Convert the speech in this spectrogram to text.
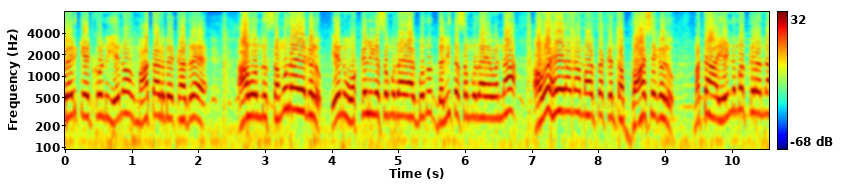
ಬೇಡಿಕೆ ಇಟ್ಕೊಂಡು ಏನೋ ಮಾತಾಡಬೇಕಾದ್ರೆ ಆ ಒಂದು ಸಮುದಾಯಗಳು, ಏನು ಒಕ್ಕಲಿಗ ಸಮುದಾಯ ಆಗ್ಬೋದು ದಲಿತ ಸಮುದಾಯವನ್ನು ಅವಹೇಳನ ಮಾಡ್ತಕ್ಕಂಥ ಭಾಷೆಗಳು ಮತ್ತೆ ಆ ಹೆಣ್ಮಕ್ಳನ್ನ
